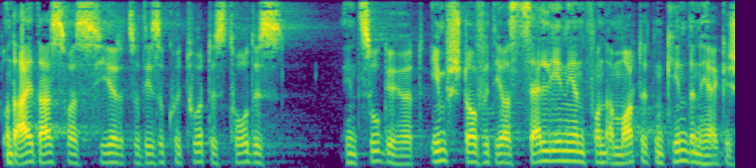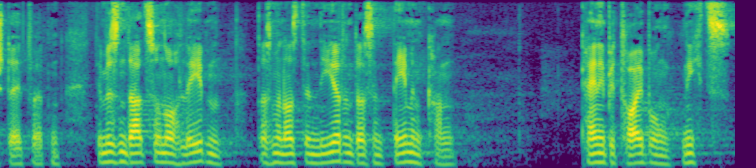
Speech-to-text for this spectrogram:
Und all das, was hier zu dieser Kultur des Todes hinzugehört, Impfstoffe, die aus Zelllinien von ermordeten Kindern hergestellt werden, die müssen dazu noch leben, dass man aus den Nieren das entnehmen kann. Keine Betäubung, nichts.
